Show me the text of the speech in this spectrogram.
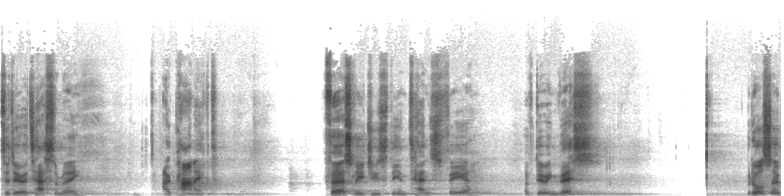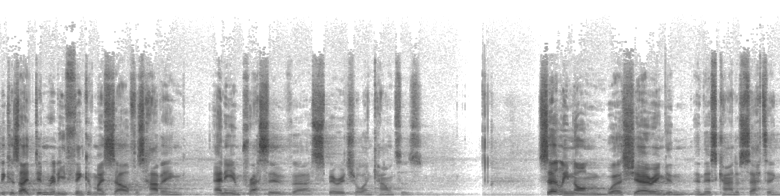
to do a testimony, I panicked. Firstly, due to the intense fear of doing this, but also because I didn't really think of myself as having any impressive uh, spiritual encounters. Certainly none worth sharing in, in this kind of setting.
